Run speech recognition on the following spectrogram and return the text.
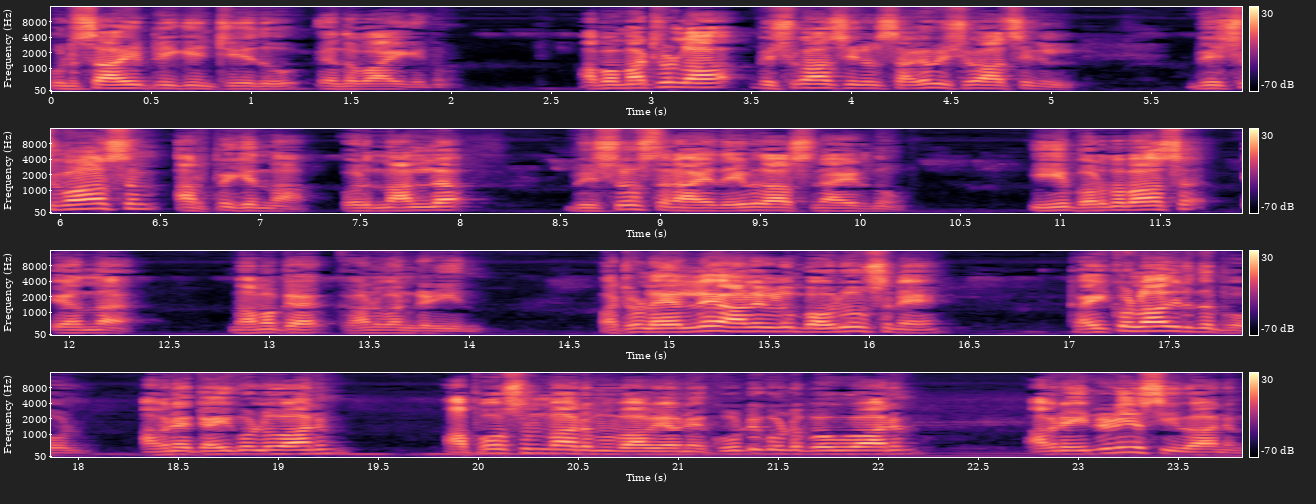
ഉത്സാഹിപ്പിക്കുകയും ചെയ്തു എന്ന് വായിക്കുന്നു. അപ്പോൾ മറ്റുള്ള വിശ്വാസികൾ സഹവിശ്വാസികൾ വിശ്വാസം അർപ്പിക്കുന്ന ഒരു നല്ല വിശ്വസ്തനായ ദൈവദാസനായിരുന്നു ഈ ബർണബാസ് എന്ന് നമുക്ക് കാണുവാൻ കഴിയുന്നു. മറ്റുള്ള എല്ലാ ആളുകളും പൗലൂസിനെ കൈക്കൊള്ളാതിരുന്നപ്പോൾ അവനെ കൈക്കൊള്ളുവാനും അപ്പോസ്റ്റന്മാരുടെ മുമ്പാകെ അവനെ കൂട്ടിക്കൊണ്ടു പോകുവാനും അവനെ ഇൻട്രൊഡ്യൂസ് ചെയ്യുവാനും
